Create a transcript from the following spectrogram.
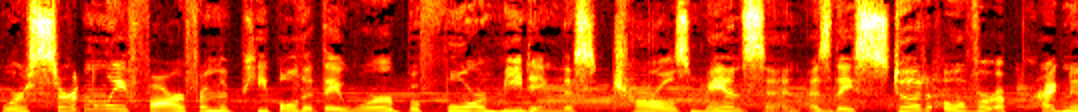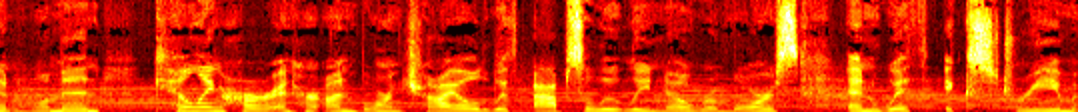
were certainly far from the people that they were before meeting this Charles Manson as they stood over a pregnant woman killing her and her unborn child with absolutely no remorse and with extreme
